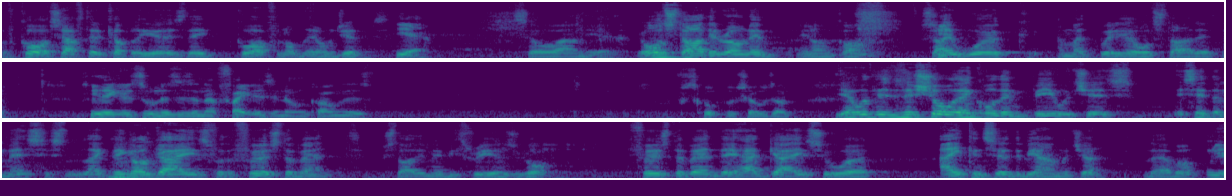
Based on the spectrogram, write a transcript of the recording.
Of course, after a couple of years, they go off and open their own gyms. Yeah. So um, Yeah. it all started around him in Hong Kong. So I work. I'm at where it all started. So you think as soon as there's enough fighters in Hong Kong, there's scope of shows on? Yeah, well, there's a show they call MB, which is it's hit and miss. It's like they got guys for the first event, started maybe three years ago. First event, they had guys who were I consider to be amateur level. Yeah.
